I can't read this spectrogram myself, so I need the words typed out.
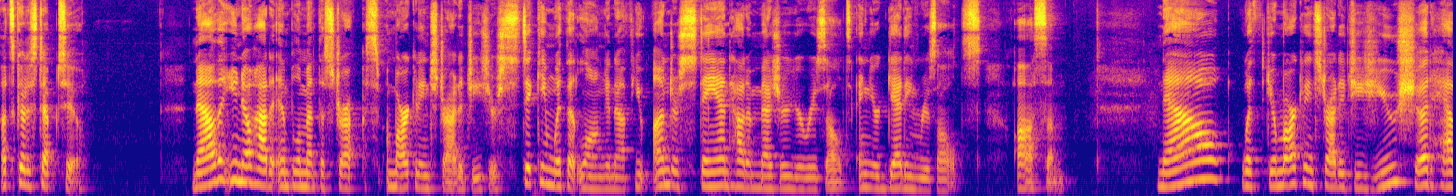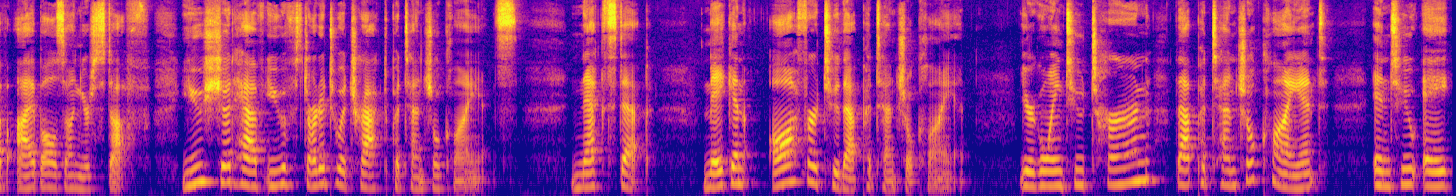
Let's go to step two. Now that you know how to implement the marketing strategies, you're sticking with it long enough, you understand how to measure your results, and you're getting results. Awesome. Now, with your marketing strategies, you should have eyeballs on your stuff. You should have, you have started to attract potential clients. Next step, make an offer to that potential client. You're going to turn that potential client into a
